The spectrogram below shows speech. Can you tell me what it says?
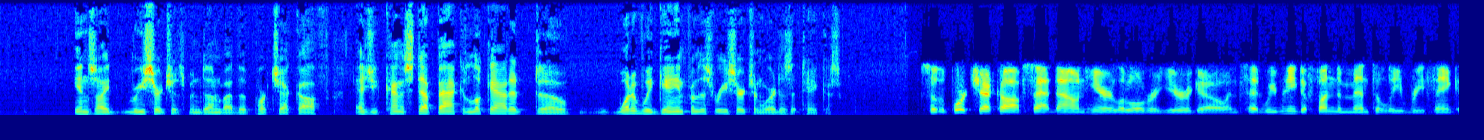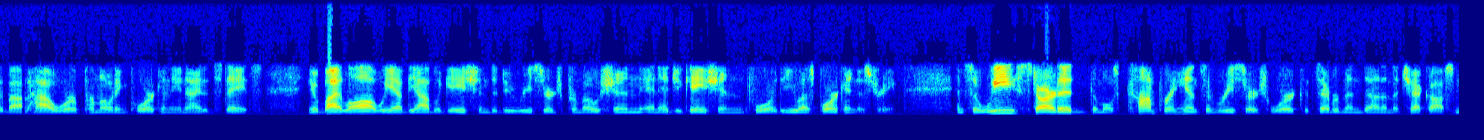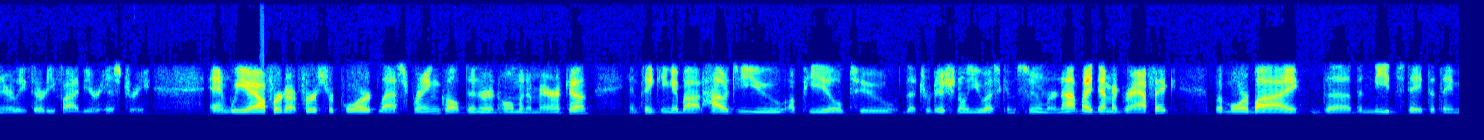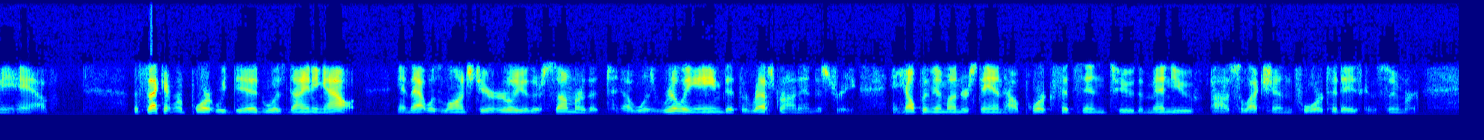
inside research that's been done by the Pork Checkoff. As you kind of step back and look at it, uh, what have we gained from this research, and where does it take us? So the Pork Checkoff sat down here a little over a year ago and said we need to fundamentally rethink about how we're promoting pork in the United States you know, by law, we have the obligation to do research, promotion, and education for the U.S. pork industry. And so we started the most comprehensive research work that's ever been done in the Checkoff's nearly 35 year history. And we offered our first report last spring called Dinner at Home in America and thinking about how do you appeal to the traditional U.S. consumer, not by demographic, but more by the, the need state that they may have. The second report we did was dining out and that was launched here earlier this summer that uh, was really aimed at the restaurant industry and helping them understand how pork fits into the menu uh, selection for today's consumer.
